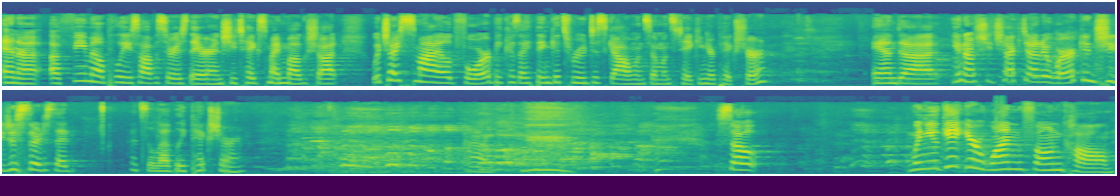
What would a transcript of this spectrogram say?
and a, a, female police officer is there and she takes my mugshot, which I smiled for because I think it's rude to scowl when someone's taking your picture. And, uh, you know, she checked out at work and she just sort of said, That's a lovely picture. um, so, when you get your one phone call,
